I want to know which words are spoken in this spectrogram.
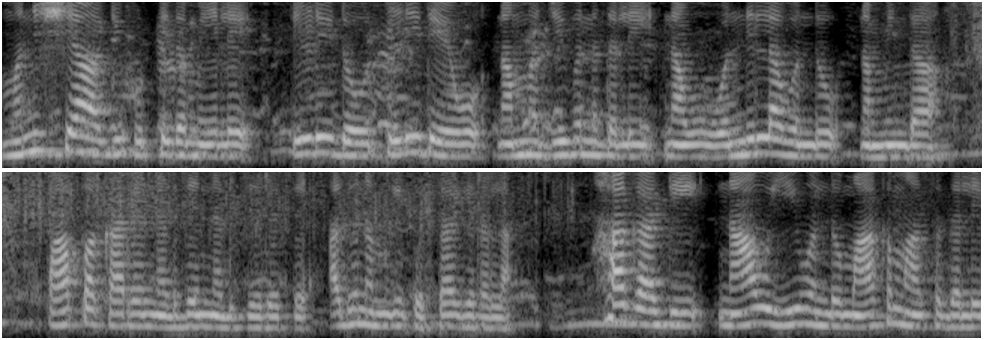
ಮನುಷ್ಯ ಆಗಿ ಹುಟ್ಟಿದ ಮೇಲೆ ತಿಳಿದೋ, ತಿಳಿದೆಯೋ ನಮ್ಮ ಜೀವನದಲ್ಲಿ ನಾವು ಒಂದಿಲ್ಲ ಒಂದು ನಮ್ಮಿಂದ ಪಾಪ ಕಾರ್ಯ ನಡೆದೇ ನಡೆದಿರುತ್ತೆ. ಅದು ನಮಗೆ ಗೊತ್ತಾಗಿರಲ್ಲ. ಹಾಗಾಗಿ ನಾವು ಈ ಒಂದು ಮಾಘ ಮಾಸದಲ್ಲಿ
